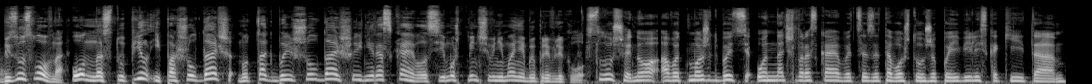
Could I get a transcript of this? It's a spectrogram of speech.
Безусловно, он наступил и пошел дальше, но так бы и шел дальше и не раскаивался, и может меньше внимания бы привлекло. Слушай, ну а вот может быть он начал раскаиваться из-за того, что уже появились какие-то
